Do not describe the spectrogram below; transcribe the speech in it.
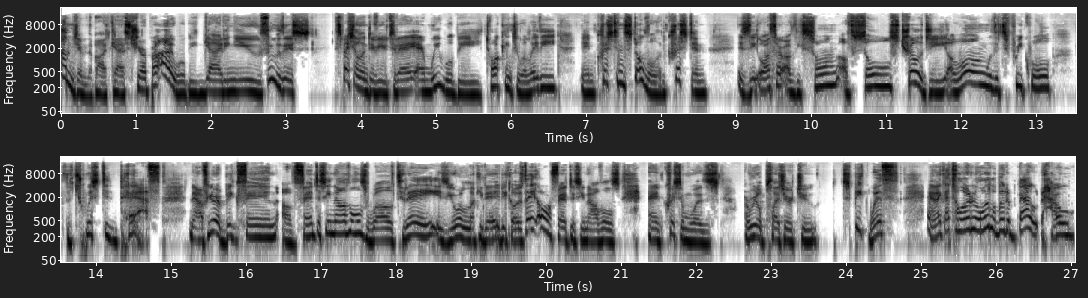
I'm Jim, the Podcast Sherpa. I will be guiding you through this special interview today, and we will be talking to a lady named Christen Stovall. And Christen is the author of the Song of Souls trilogy, along with its prequel, The Twisted Path. Now, if you're a big fan of fantasy novels, well, today is your lucky day because they are fantasy novels, and Christen was a real pleasure to speak with. And I got to learn a little bit about how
